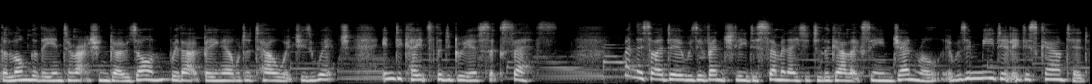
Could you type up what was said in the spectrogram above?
The longer the interaction goes on without being able to tell which is which indicates the degree of success. When this idea was eventually disseminated to the galaxy in general, it was immediately discounted,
